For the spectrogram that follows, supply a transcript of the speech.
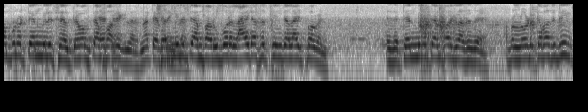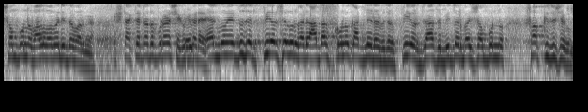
সম্পূর্ণ টেন মিলি সেলফ এবং টেম্পার গ্লাস না টেন মিলি? টেম্পার উপরে লাইট আছে তিনটা লাইট পাবেন। এই যে টেন মিলি টেম্পার গ্লাস এই যে আপনার লোডের ক্যাপাসিটি সম্পূর্ণ ভালোভাবে নিতে পারবে। স্ট্রাকচারটা তো পুরো সেগুন কাঠে। একদম এ টু জেড পিওর সেগুন কাঠের আদার্স কোনো কাঠ নেই এটার ভিতরে। পিওর যা আছে ভিতর বাইরে সম্পূর্ণ সব কিছু সেগুন।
